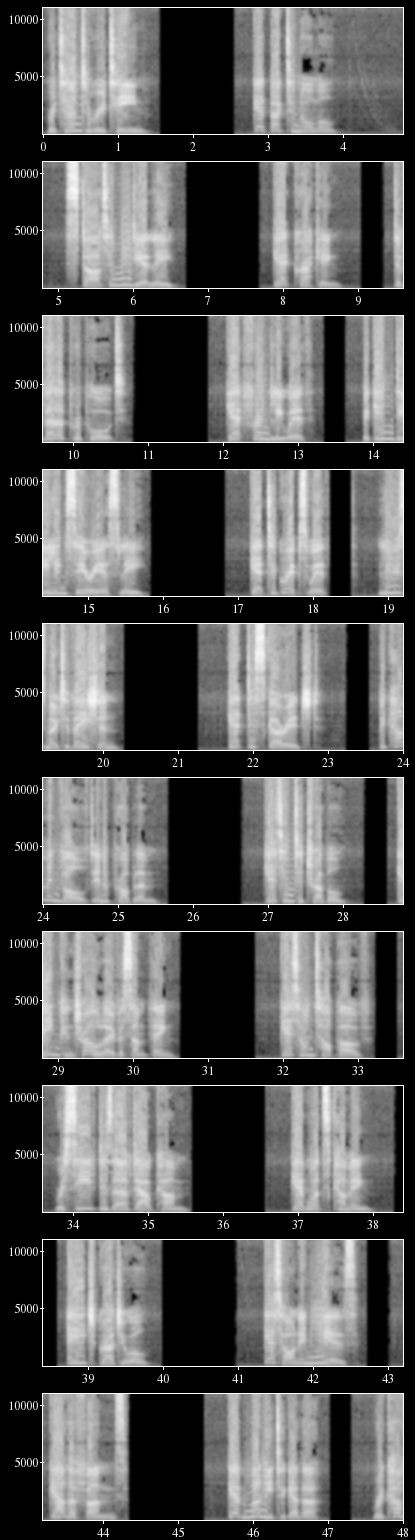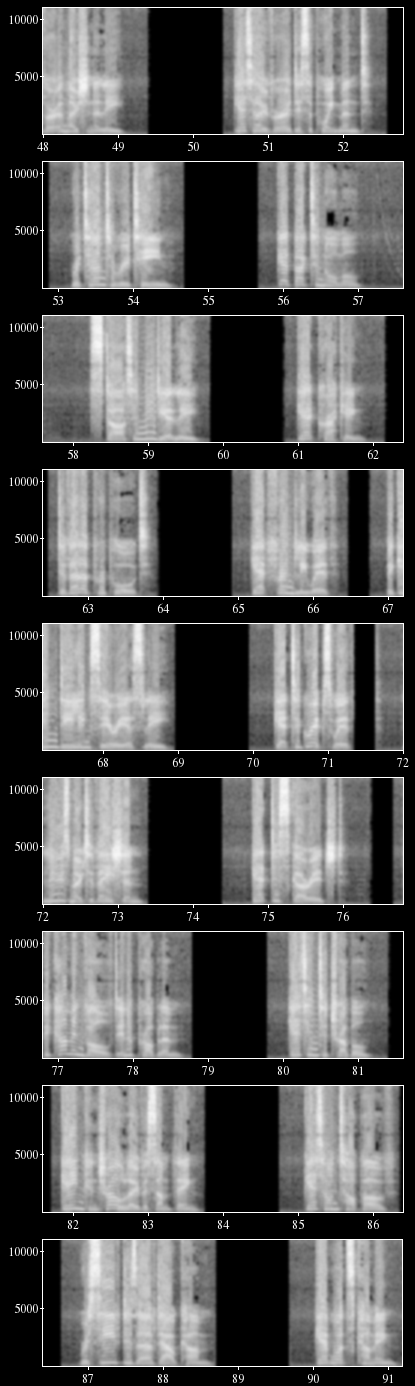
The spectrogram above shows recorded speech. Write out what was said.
Return to routine. Get back to normal. Start immediately. Get cracking. Develop report. Get friendly with. Begin dealing seriously. Get to grips with. Lose motivation. Get discouraged. Become involved in a problem. Get into trouble. Gain control over something. Get on top of. Receive deserved outcome. Get what's coming. Age gradual. Get on in years. Gather funds. Get money together. Recover emotionally. Get over a disappointment. Return to routine. Get back to normal. Start immediately. Get cracking. Develop report. Get friendly with. Begin dealing seriously. Get to grips with. Lose motivation. Get discouraged. Become involved in a problem. Get into trouble. Gain control over something. Get on top of. Receive deserved outcome. Get what's coming.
